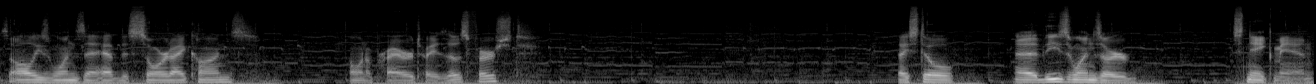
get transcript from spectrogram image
So all these ones that have the sword icons, I want to prioritize those first. I still, uh, these ones are Snake Man,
